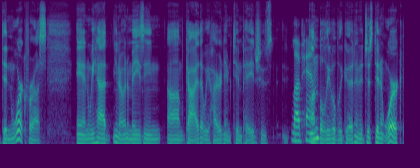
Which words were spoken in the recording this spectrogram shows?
didn't work for us. And we had, you know, an amazing um, guy that we hired named Tim Paige, who's love him, unbelievably good, and it just didn't work.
